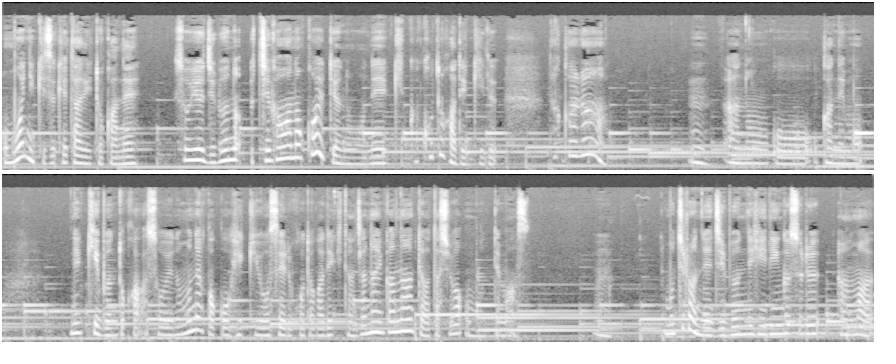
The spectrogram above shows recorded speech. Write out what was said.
思いに気づけたりとかねそういう自分の内側の声っていうのもね聞くことができる。だからね、気分とかそういうのもなんかこう引き寄せることができたんじゃないかなって私は思ってます。うん、もちろんね自分でヒーリングするあまあ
